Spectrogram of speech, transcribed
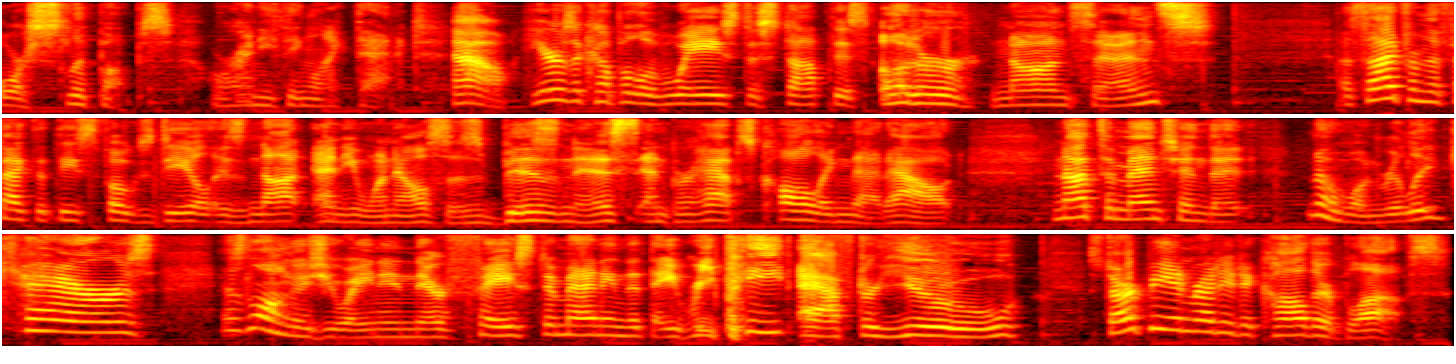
Or slip ups, or anything like that. Now, here's a couple of ways to stop this utter nonsense. Aside from the fact that these folks' deal is not anyone else's business, and perhaps calling that out, not to mention that no one really cares, as long as you ain't in their face demanding that they repeat after you. start being ready to call their bluffs.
